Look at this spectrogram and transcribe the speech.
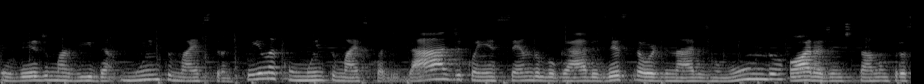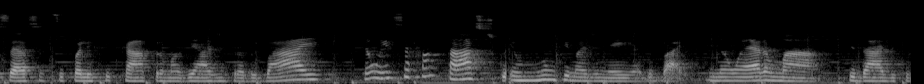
eu vejo uma vida muito mais tranquila, com muito mais qualidade, conhecendo lugares extraordinários no mundo. Agora a gente está num processo de se qualificar para uma viagem para Dubai. Então isso é fantástico. Eu nunca imaginei a Dubai. Não era uma cidade que,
